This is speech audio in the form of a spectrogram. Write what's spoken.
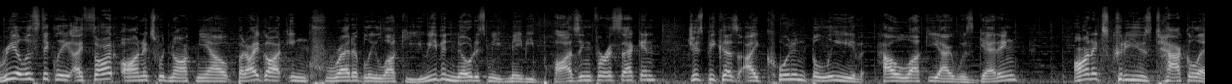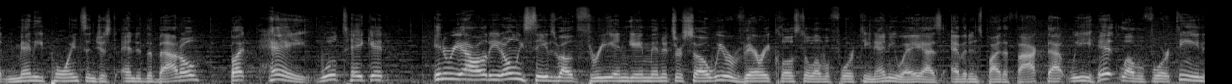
Realistically, I thought Onix would knock me out, but I got incredibly lucky. You even noticed me maybe pausing for a second, just because I couldn't believe how lucky I was getting. Onix could have used Tackle at many points and just ended the battle, but hey, we'll take it. In reality, it only saves about 3 in-game minutes or so. We were very close to level 14 anyway, as evidenced by the fact that we hit level 14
